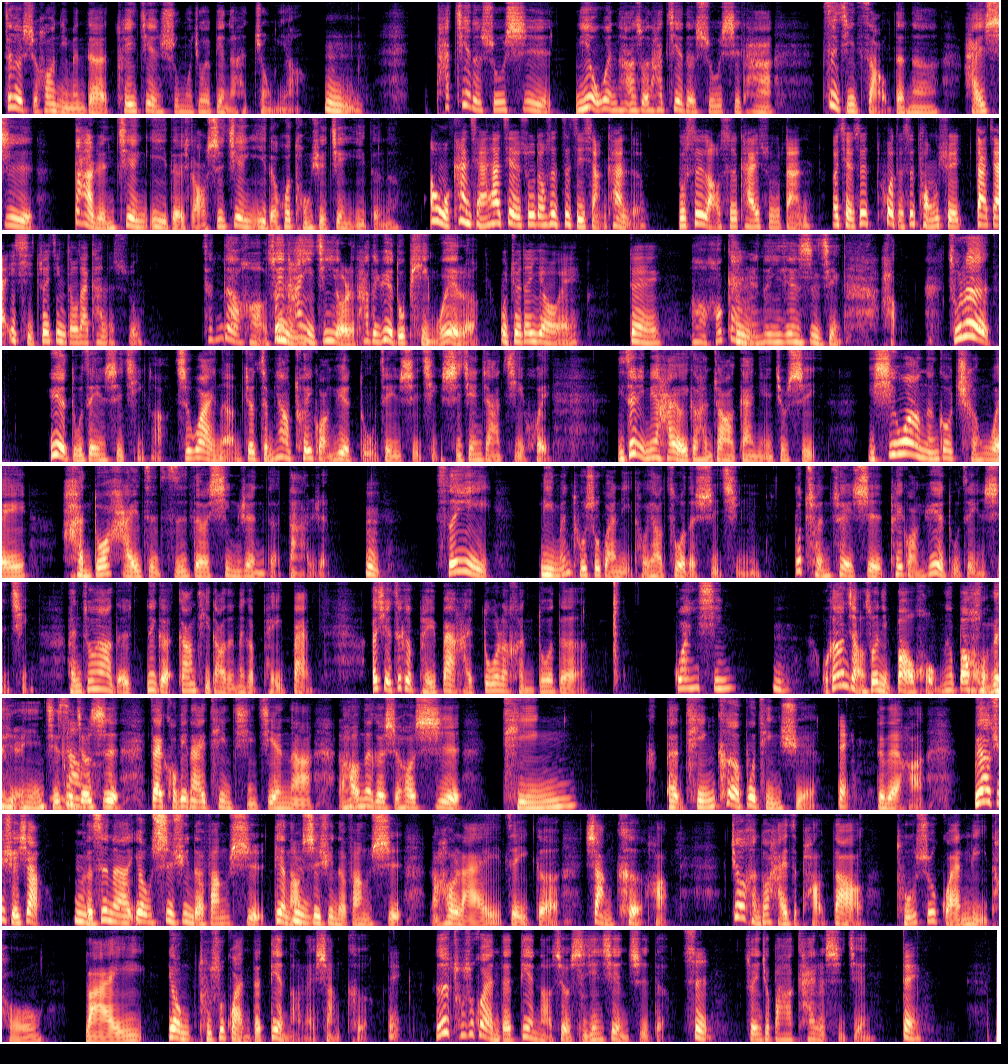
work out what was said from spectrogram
这个时候，你们的推荐书目就会变得很重要。嗯，他借的书是你有问他说，他借的书是他自己找的呢，还是大人建议的、老师建议的或同学建议的呢？哦，我看起来他借的书都是自己想看的，不是老师开书单，而且是或者是同学大家一起最近都在看的书。真的哈、哦，所以他已经有了他的阅读品味了。嗯、我觉得有诶，对，哦，好感人的一件事情。嗯、好。除了阅读这件事情啊之外呢，就怎么样推广阅读这件事情，时间加机会。你这里面还有一个很重要的概念，就是你希望能够成为很多孩子值得信任的大人。嗯，所以你们图书馆里头要做的事情，不纯粹是推广阅读这件事情，很重要的那个刚刚提到的那个陪伴，而且这个陪伴还多了很多的关心。嗯。我刚刚讲说你爆红，那个爆红的原因其实就是在 COVID-19 期间呐、啊，然后那个时候是停，呃，停课不停学，对对不对哈？不要去学校，可是呢，用视讯的方式，电脑视讯的方式，然后来这个上课哈，就很多孩子跑到图书馆里头来用图书馆的电脑来上课。对，可是图书馆的电脑是有时间限制的，是，所以你就帮他开了时间。对。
